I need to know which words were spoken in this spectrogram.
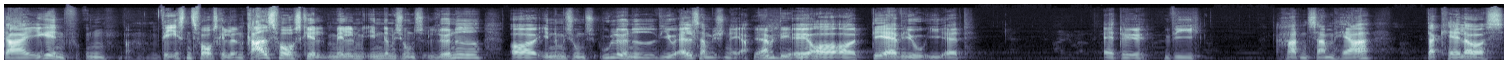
der er ikke en, en væsensforskel eller en gradsforskel mellem Indremissions lønnede og Indremissions ulønnede. Vi er jo alle sammen missionærer. Ja, men det- øh, og, og det er vi jo i, at, at øh, vi har den samme herre, der kalder os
